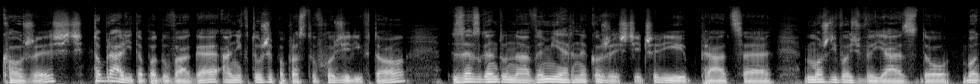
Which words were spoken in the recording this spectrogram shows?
korzyść, to brali to pod uwagę, a niektórzy po prostu wchodzili w to ze względu na wymierne korzyści, czyli pracę, możliwość wyjazdu, bo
